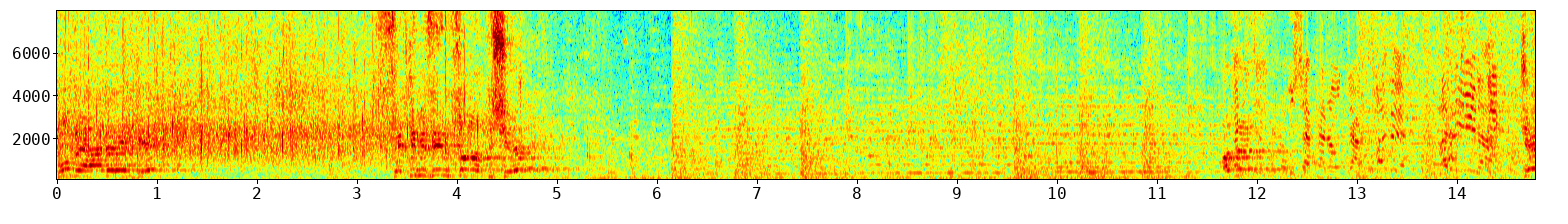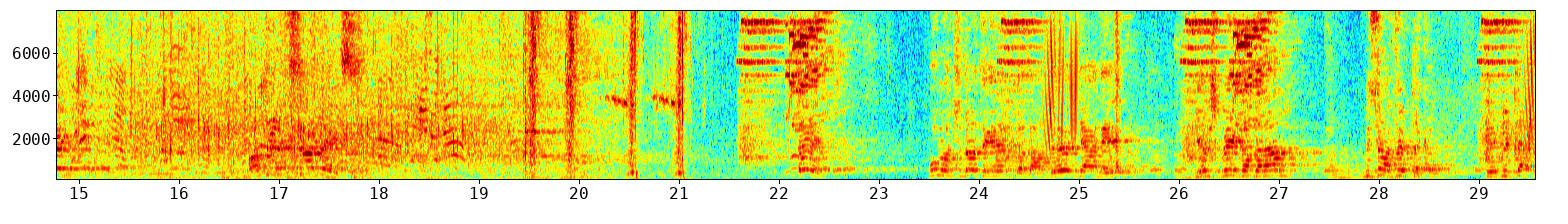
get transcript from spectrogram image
Bu berabereydi. Setimizin son atışı. Bu maçı da Zeynep kazandı. Yani yarışmayı kazanan misafir takım. Tebrikler.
